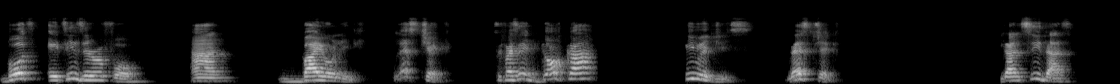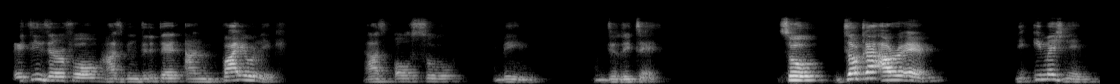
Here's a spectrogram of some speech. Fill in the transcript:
both 1804 and Bionic. Let's check. So if I say Docker images, let's check. You can see that 1804 has been deleted and Bionic has also been deleted. So Docker RM, the image name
